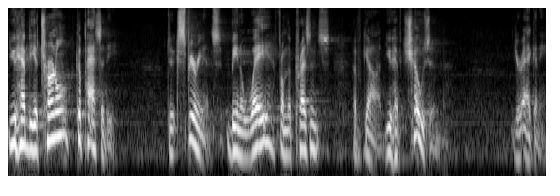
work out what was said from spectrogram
you have the eternal capacity to experience being away from the presence of God. You have chosen your agony.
